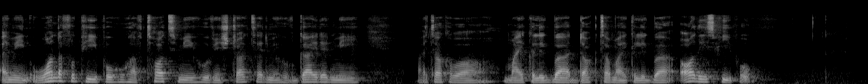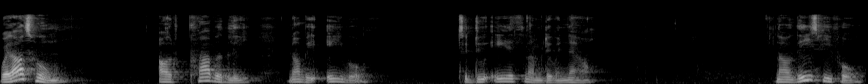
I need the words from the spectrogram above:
I mean, wonderful people who have taught me, who've instructed me, who've guided me. I talk about Michael Igba, Dr. Michael Igba, all these people, without whom I would probably not be able to do anything I'm doing now. Now, these people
